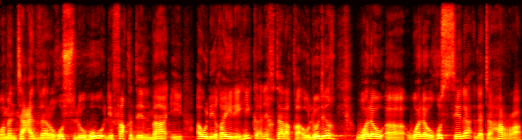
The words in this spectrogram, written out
وَمَنْ تَعَذَّرَ غُسْلُهُ لِفَقْدِ الْمَاءِ أو لغيره كأن اخترق أو لدغ ولو uh, ولو غسل لتهرى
